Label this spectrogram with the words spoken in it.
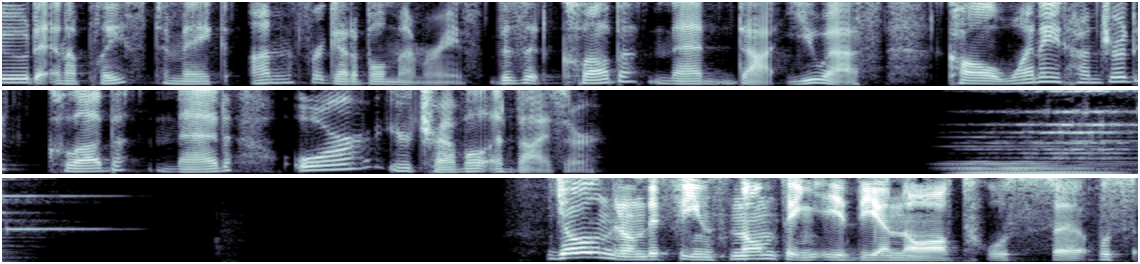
and a place to make unforgettable memories. Visit clubmed.us, call 1 800 Club Med, or your travel advisor. Jag undrar om det finns någonting i DNA hos, eh, hos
